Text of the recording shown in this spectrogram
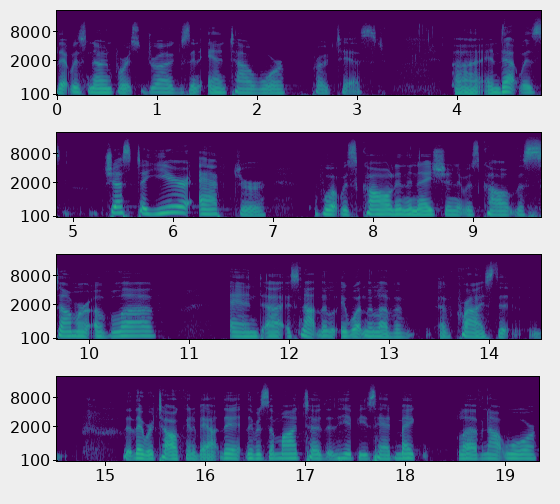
that was known for its drugs and anti war protest. Uh, and that was just a year after what was called in the nation, it was called the Summer of Love. And uh, it's not the, it wasn't the love of, of Christ that that they were talking about. There, there was a motto that the hippies had make love, not war.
